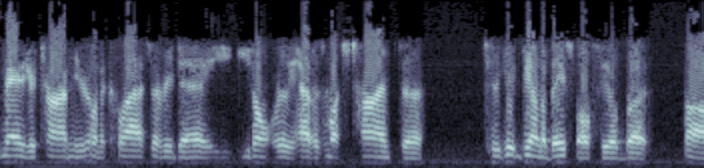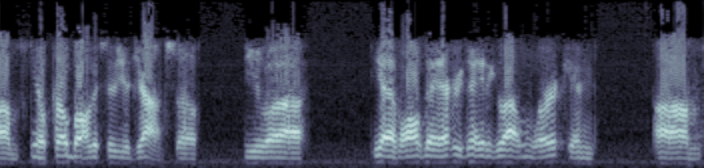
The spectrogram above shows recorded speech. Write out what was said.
manage your time. You're going to class every day. You don't really have as much time to to get be on the baseball field. But um, you know, pro ball this is your job, so you uh, you have all day every day to go out and work and um,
